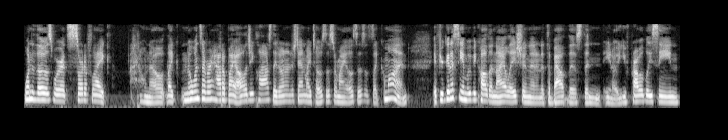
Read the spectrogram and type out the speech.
one of those where it's sort of like I don't know, like no one's ever had a biology class. They don't understand mitosis or meiosis. It's like, come on. If you're going to see a movie called Annihilation and it's about this, then, you know, you've probably seen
